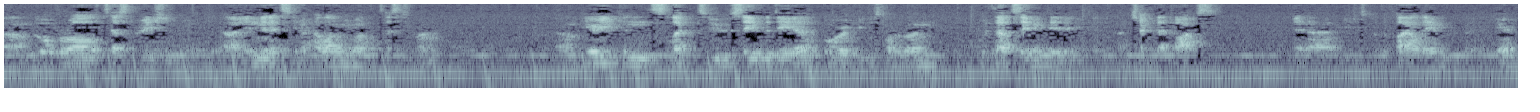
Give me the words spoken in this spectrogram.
um, the overall test duration uh, in minutes, you know, how long you want the test to run. Um, here you can select to save the data, or if you just want to run without saving data, you can uncheck that box, and uh, you just put the file name in here.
